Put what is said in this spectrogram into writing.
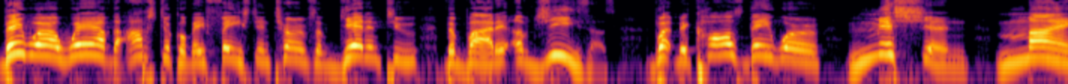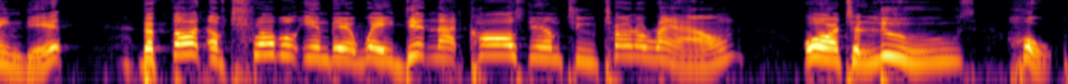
They were aware of the obstacle they faced in terms of getting to the body of Jesus. But because they were mission minded, the thought of trouble in their way did not cause them to turn around or to lose hope.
